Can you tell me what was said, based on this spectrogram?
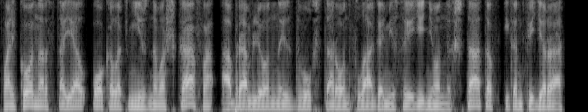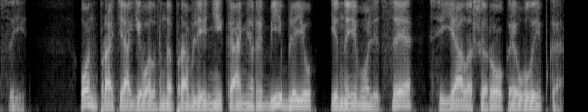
Фальконер стоял около книжного шкафа, обрамленный с двух сторон флагами Соединенных Штатов и Конфедерации. Он протягивал в направлении камеры Библию, и на его лице сияла широкая улыбка.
